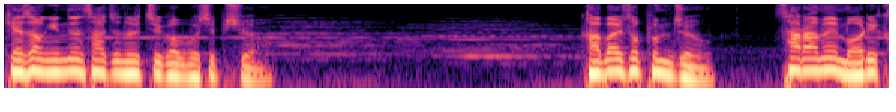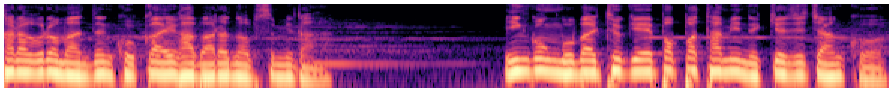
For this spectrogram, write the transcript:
개성 있는 사진을 찍어 보십시오. 가발 소품 중 사람의 머리카락으로 만든 고가의 가발은 없습니다. 인공 모발 특유의 뻣뻣함이 느껴지지 않고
